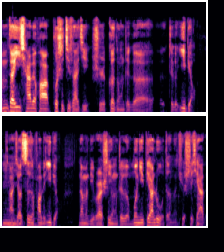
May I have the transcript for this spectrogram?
么在以前的话，不是计算机，是各种这个这个仪表啊，叫自动化的仪表。那么里边是用这个模拟电路等等去实现的。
